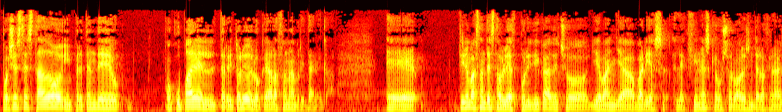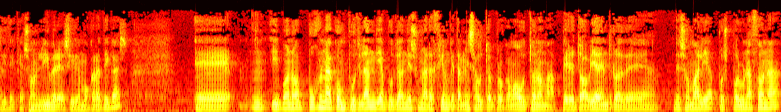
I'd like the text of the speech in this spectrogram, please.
Pues este estado pretende ocupar el territorio de lo que era la zona británica. Eh, tiene bastante estabilidad política, de hecho llevan ya varias elecciones que observadores internacionales dicen que son libres y democráticas. Eh, y bueno, pugna con Putlandia. Putlandia es una región que también se autoproclamó autónoma, pero todavía dentro de, Somalia, pues por una zona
